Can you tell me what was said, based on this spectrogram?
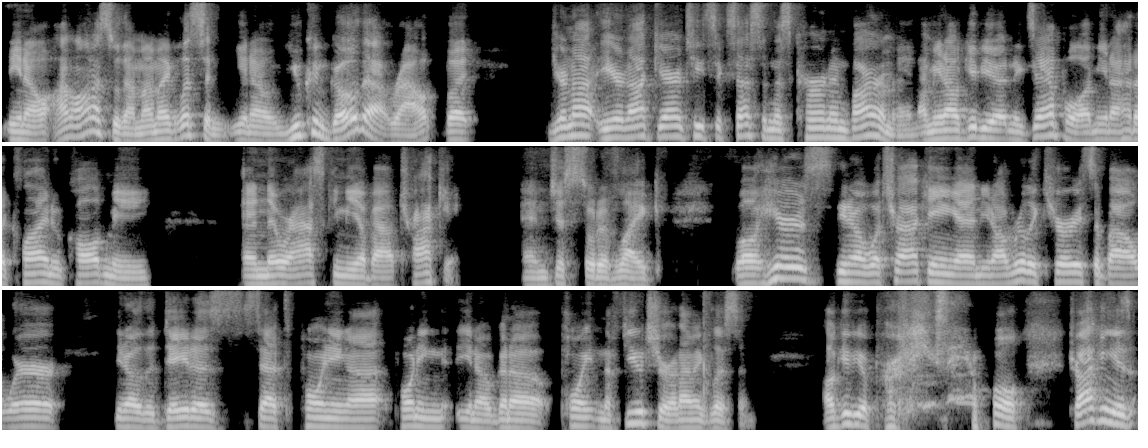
you know, I'm honest with them. I'm like, listen, you know, you can go that route, but you're not, you're not guaranteed success in this current environment. I mean, I'll give you an example. I mean, I had a client who called me and they were asking me about tracking and just sort of like, well, here's, you know, what tracking. And, you know, I'm really curious about where, you know, the data set's pointing, uh, pointing, you know, going to point in the future. And I'm like, listen, I'll give you a perfect example. Tracking is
